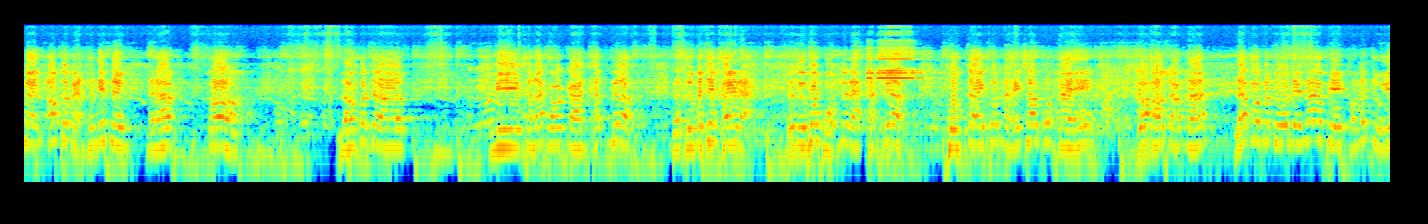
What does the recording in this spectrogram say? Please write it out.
แจงเรื่องแมนออฟเดอะแมตช์สักนิดหนึ่งนะครับ ก็เราก็จะมีคณะกรรมการคัดเลือกก็คือไม่ใช่ใครแหละ ก็คือพวกผมนั่นแหละคัดเลือกถูกใจคนไหนชอบคนไหน ก็เอาตามนั้น แล้วก็มาดูในหน้าเพจของน้าจุ๋ย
